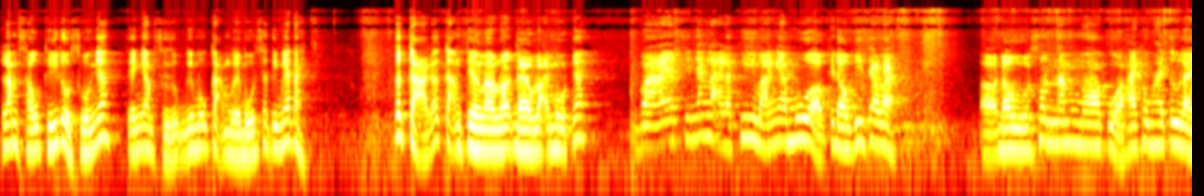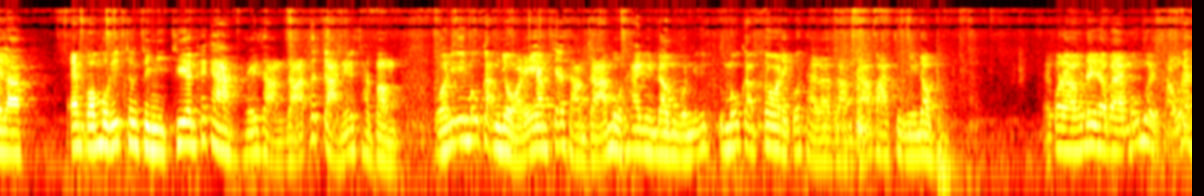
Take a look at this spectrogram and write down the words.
5 6 kg đổ xuống nhá. Thì anh em sử dụng cái mẫu cạm 14 cm này. Tất cả các cạm tiền là đều loại một nhé và em xin nhắc lại là khi mà anh em mua ở cái đầu video này, ở đầu xuân năm à, của 2024 này là em có một cái chương trình tri ân khách hàng để giảm giá tất cả những sản phẩm. Có những mẫu cạm nhỏ thì em sẽ giảm giá một hai nghìn đồng còn những mẫu cạm to thì có thể là giảm giá vài chục nghìn đồng. Đấy, còn đây là về mẫu 16 này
